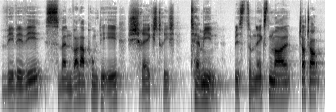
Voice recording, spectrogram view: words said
www.svenwaller.de-termin. Bis zum nächsten Mal. Ciao, ciao.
